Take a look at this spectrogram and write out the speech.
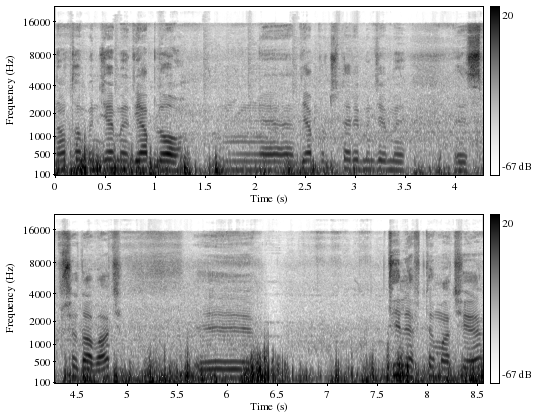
no to będziemy Diablo, mm, e, Diablo 4 będziemy e, sprzedawać. E, Tyle w temacie.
